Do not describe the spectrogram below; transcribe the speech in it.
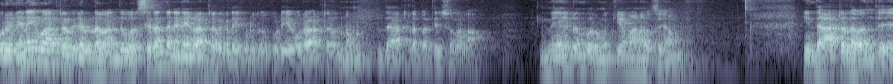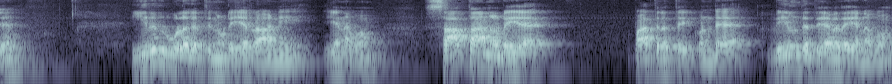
ஒரு நினைவாற்றல்களில் வந்து ஒரு சிறந்த நினைவாற்றல்களை கொடுக்கக்கூடிய ஒரு ஆற்றல்னும் இந்த ஆற்றலை பற்றி சொல்லலாம். மேலும் ஒரு முக்கியமான விஷயம். இந்த ஆற்றலை வந்து இருள் உலகத்தினுடைய ராணி எனவும் சாத்தானுடைய பாத்திரத்தை கொண்ட வீழ்ந்த தேவதை எனவும்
